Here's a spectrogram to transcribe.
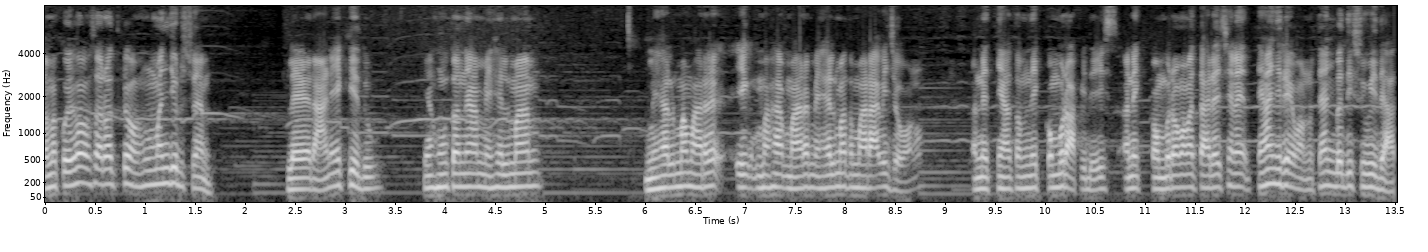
તમે કોઈ હો શરત કહો, હું મંજૂર છું એમ. એટલે રાણીએ કીધું કે હું તને આ મહેલમાં મહેલમાં મારે એક મારા મહેલમાં તમારે આવી જવાનું. અને ત્યાં તમને એક કમરો આપી દઈશ. અને કમરામાં તારે છે ને ત્યાં જ રહેવાનું, ત્યાં જ બધી સુવિધા.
